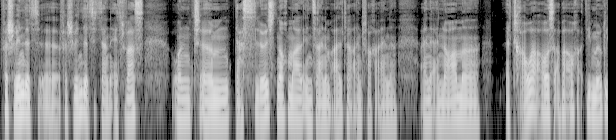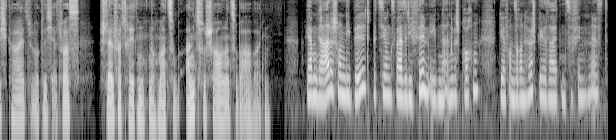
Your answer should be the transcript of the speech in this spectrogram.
verschwindet, äh, verschwindet dann etwas und ähm, das löst nochmal in seinem Alter einfach eine, eine enorme Trauer aus, aber auch die Möglichkeit, wirklich etwas stellvertretend nochmal zu, anzuschauen und zu bearbeiten. Wir haben gerade schon die Bild- bzw. die Filmebene angesprochen, die auf unseren Hörspielseiten zu finden ist.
